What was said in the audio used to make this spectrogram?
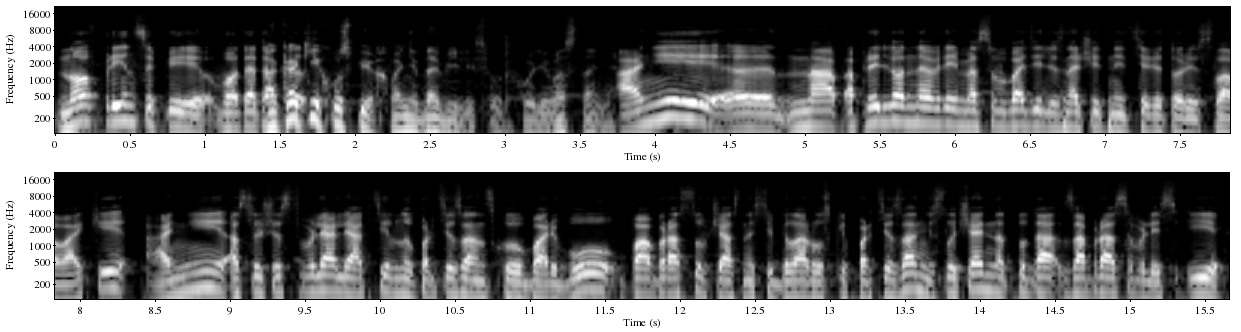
но, в принципе, вот это... А каких успехов они добились вот в ходе восстания? Они э, на определенное время освободили значительные территории Словакии, они осуществляли активную партизанскую борьбу по образцу, в частности, белорусских партизан. Не случайно туда забрасывались и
